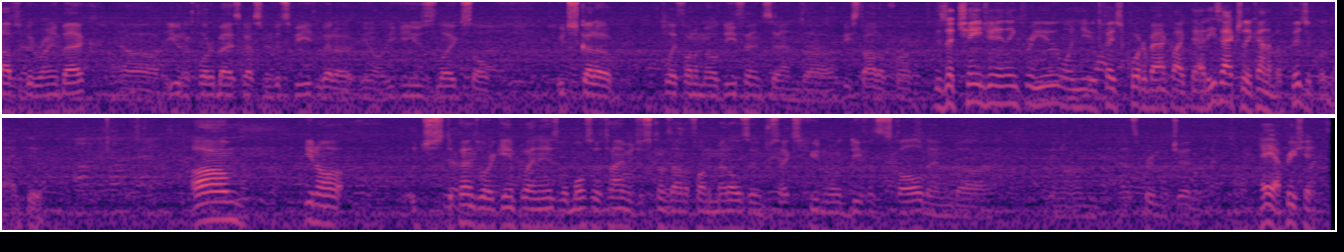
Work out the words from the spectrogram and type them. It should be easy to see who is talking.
Speaker 1: Cobb's a good running back. Uh, even a quarterback's got some good speed. We got to, you know, he can use his legs. So we just got to play fundamental defense and uh, be stout up front.
Speaker 2: Does that change anything for you when you face a quarterback like that? He's actually kind of a physical guy too.
Speaker 1: Um, you know, it just depends what our game plan is, but most of the time it just comes down to fundamentals and just executing what the defense is called, and uh, you know, that's pretty much it.
Speaker 2: Hey, I appreciate it.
